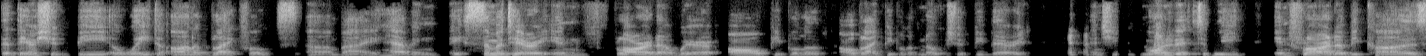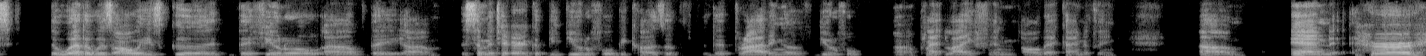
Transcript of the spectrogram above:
that there should be a way to honor Black folks uh, by having a cemetery in Florida where all people of all Black people of note should be buried. and she wanted it to be in Florida because the weather was always good. The funeral, um, the um, the cemetery could be beautiful because of the thriving of beautiful uh, plant life and all that kind of thing. Um, and her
